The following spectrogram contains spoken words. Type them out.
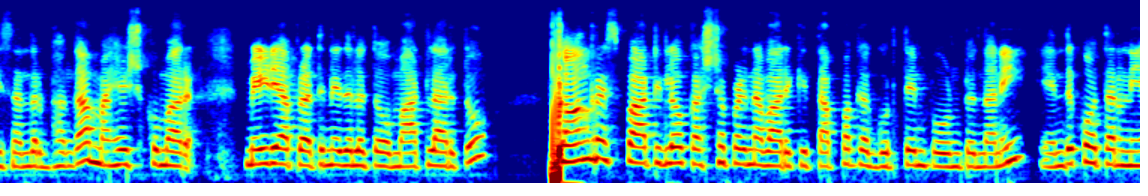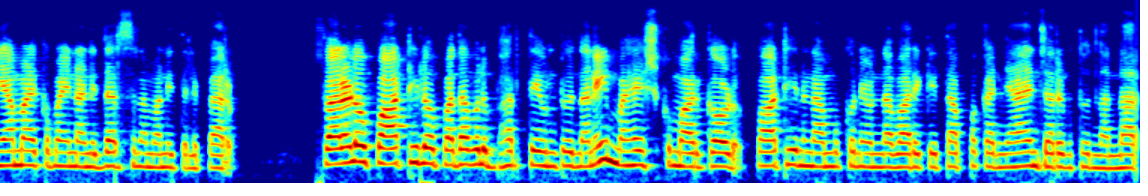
ఈ సందర్భంగా మహేష్ కుమార్ మీడియా ప్రతినిధులతో మాట్లాడుతూ కాంగ్రెస్ పార్టీలో కష్టపడిన వారికి తప్పక గుర్తింపు ఉంటుందని ఎందుకో తన నియామకమైన నిదర్శనమని తెలిపారు. త్వరలో పార్టీలో పదవులు భర్తీ ఉంటుందని మహేష్ కుమార్ గౌడ్ పార్టీని నమ్ముకుని ఉన్న వారికి తప్పక న్యాయం జరుగుతుందన్నారు.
